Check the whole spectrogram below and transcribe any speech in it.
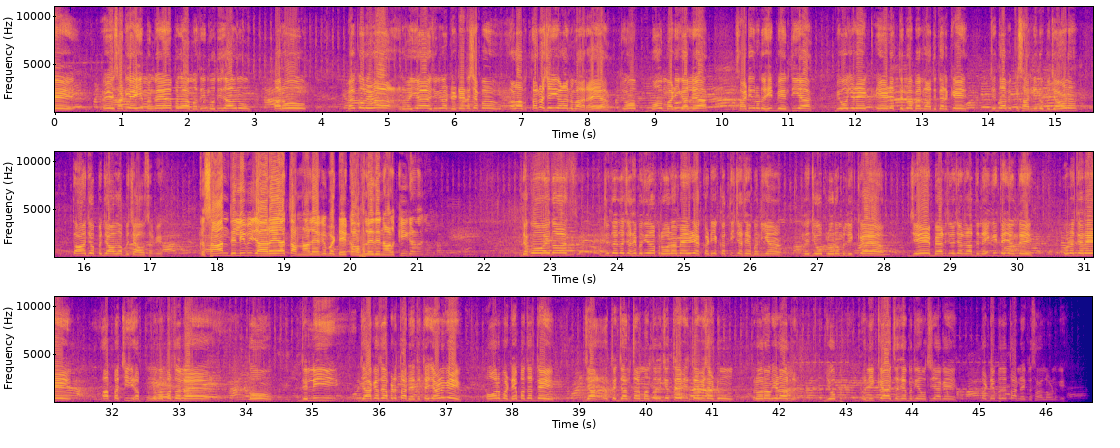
ਇਹ ਸਾਡੀਆਂ ਇਹੀ ਮੰਗਾਂ ਆ ਪ੍ਰਧਾਨ ਮੰਤਰੀ ਮੋਦੀ ਸਾਹਿਬ ਨੂੰ। ਪਰ ਉਹ ਬਿਲਕੁਲ ਜਿਹੜਾ ਰਵਈਆ ਜਿਹੜਾ ਡਿਕਟੇਟਰਸ਼ਿਪ ਵਾਲਾ ਤਾਨਾਸ਼ਾਹੀ ਵਾਲਾ ਨਿਭਾ ਰਹੇ ਆ ਜੋ ਬਹੁਤ ਮਾੜੀ ਗੱਲ ਆ। ਸਾਡੀ ਉਹਨਾਂ ਨੂੰ ਇਹੀ ਬੇਨਤੀ ਆ ਵੀ ਉਹ ਜਿਹੜੇ ਇਹ ਜਿਹੜੇ ਤਿੰਨੋਂ ਬਿੱਲ ਰੱਦ ਕਰਕੇ ਜਿੱਦਾਂ ਵੀ ਕਿਸਾਨੀ ਨੂੰ ਬਚਾਉਣ ਤਾਂ ਜੋ ਪੰਜਾਬ ਦਾ ਬਚਾਅ ਹੋ ਸਕੇ। ਕਿਸਾਨ ਦਿੱਲੀ ਵੀ ਜਾ ਰਹੇ ਆ ਧਰਨਾ ਲੈ ਕੇ ਵੱਡੇ ਕਾਫਲੇ ਦੇ ਨਾਲ ਕੀ ਕਹਿਣਾ ਚਾਹੁੰਦੇ ਦੇਖੋ ਇਹਦਾ ਜਿੱਦਾਂ ਦਾ ਜਥੇਬੰਦੀਆਂ ਦਾ ਪ੍ਰੋਗਰਾਮ ਹੈ ਜਿਹੜੇ ਇਕੱਠੀ 31 ਜਥੇਬੰਦੀਆਂ ਨੇ ਜੋ ਪ੍ਰੋਗਰਾਮ ਲਿਖਿਆ ਆ ਜੇ ਬੈਲ ਜਿੰਨਾ ਚਿਰ ਰੱਦ ਨਹੀਂ ਕੀਤੇ ਜਾਂਦੇ, ਉਹਨਾਂ ਚਿਰ ਇਹ ਆ 25 ਨਵੰਬਰ ਤੋਂ ਲੈ ਤੋਂ ਦਿੱਲੀ ਜਾ ਕੇ ਉੱਥੇ ਆਪਣੇ ਧਰਨੇ ਦਿੱਤੇ ਜਾਣਗੇ ਔਰ ਵੱਡੇ ਪੱਧਰ ਤੇ ਜਾਂ ਉੱਤੇ ਜੰਤਰ ਮੰਤਰ ਜਿੱਥੇ ਵੀ ਜਿੱਥੇ ਵੀ ਸਾਨੂੰ ਪ੍ਰੋਗਰਾਮ ਜਿਹੜਾ ਜੋ ਉਲੀਕਿਆ ਜਥੇਬੰਦੀਆਂ ਉੱਥੇ ਜਾ ਕੇ ਵੱਡੇ ਪੱਧਰ ਤੇ ਧਰਨੇ ਕਿਸਾਨ ਲਾਉਣਗੇ।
